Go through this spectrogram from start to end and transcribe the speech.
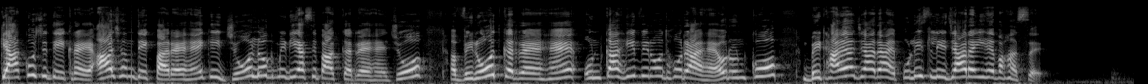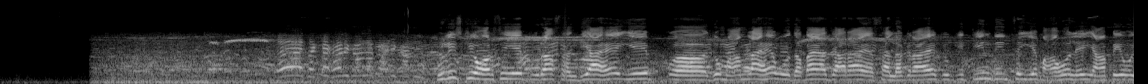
क्या कुछ देख रहे हैं? आज हम देख पा रहे हैं कि जो लोग मीडिया से बात कर रहे हैं, जो विरोध कर रहे हैं, उनका ही विरोध हो रहा है और उनको बिठाया जा रहा है, पुलिस ले जा रही है वहाँ से। पुलिस की ओर से ये पूरा संज्ञा है। ये जो मामला है, वो दबाया जा रहा है, ऐसा लग रहा है, क्योंकि तीन दिन से ये माहौल है। यहाँ पे वो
